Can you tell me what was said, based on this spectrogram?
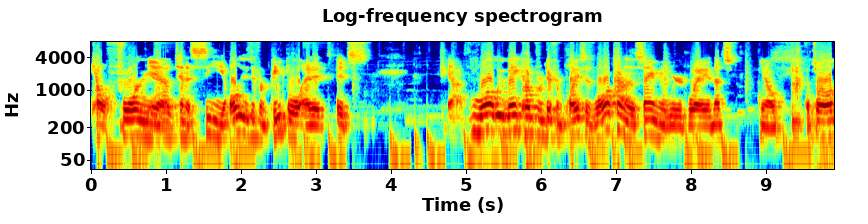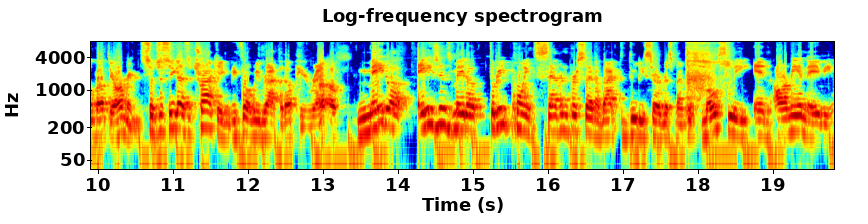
California. Tennessee, all these different people, and it, it's yeah, while we may come from different places, we're all kind of the same in a weird way, and that's you know that's what I love about the army. So just so you guys are tracking before we wrap it up here, right? Uh-oh. Made up Asians made up 3.7 percent of active duty service members, mostly in Army and Navy,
